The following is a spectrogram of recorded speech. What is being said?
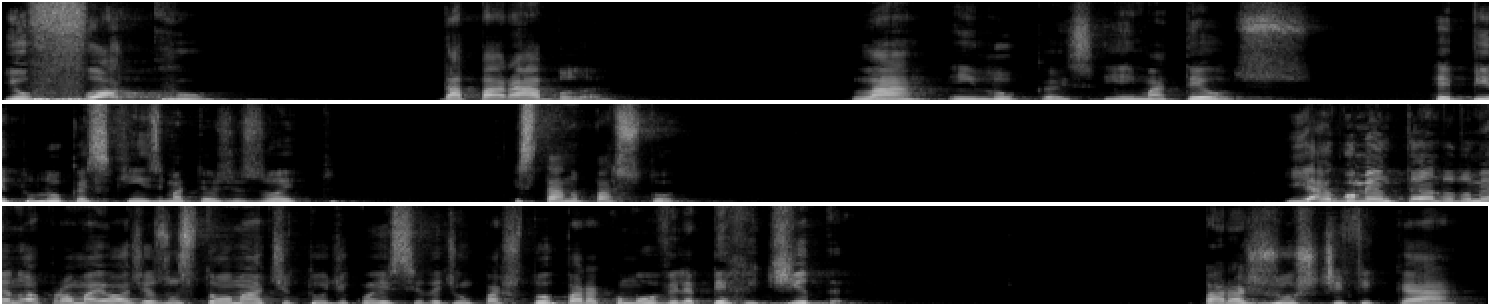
E o foco da parábola, lá em Lucas e em Mateus, repito, Lucas 15 Mateus 18, está no pastor. E argumentando do menor para o maior, Jesus toma a atitude conhecida de um pastor para como ovelha perdida, para justificar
